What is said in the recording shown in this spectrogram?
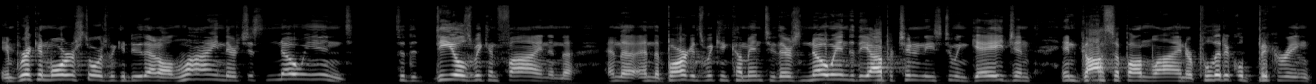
in brick and mortar stores. We can do that online. There's just no end to the deals we can find and the and the and the bargains we can come into. There's no end to the opportunities to engage in, in gossip online or political bickering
